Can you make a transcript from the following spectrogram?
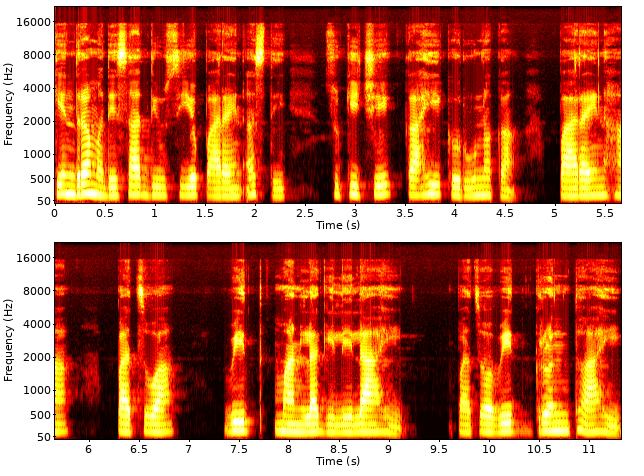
केंद्रामध्ये सात दिवसीय पारायण असते. चुकीचे काही करू नका. पारायण हा पाचवा वेद मानला गेलेला आहे. पाचवा वेद ग्रंथ आहे.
